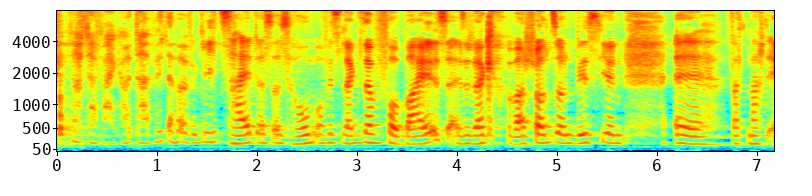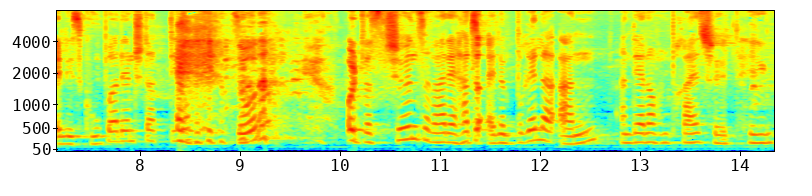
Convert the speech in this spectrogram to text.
dachte, mein Gott, da wird aber wirklich Zeit, dass das Homeoffice langsam vorbei ist. Also da war schon so ein bisschen, äh, was macht Alice Cooper denn statt dir? So. Und das Schönste war, der hatte eine Brille an, an der noch ein Preisschild hing.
